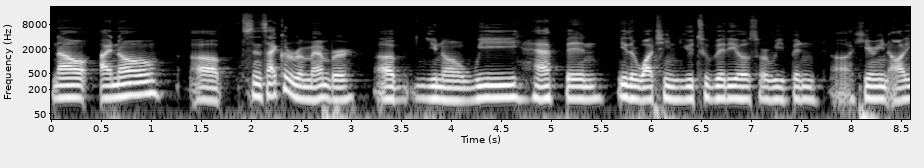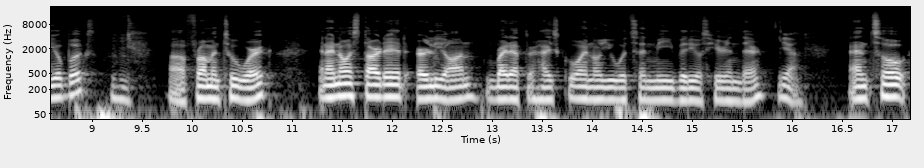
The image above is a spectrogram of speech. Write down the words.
Now, I know uh, since I could remember, uh, you know, we have been either watching YouTube videos or we've been uh, hearing audiobooks mm-hmm. Uh, from and to work. And I know I started early on, right after high school. I know you would send me videos here and there. Yeah. And so,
